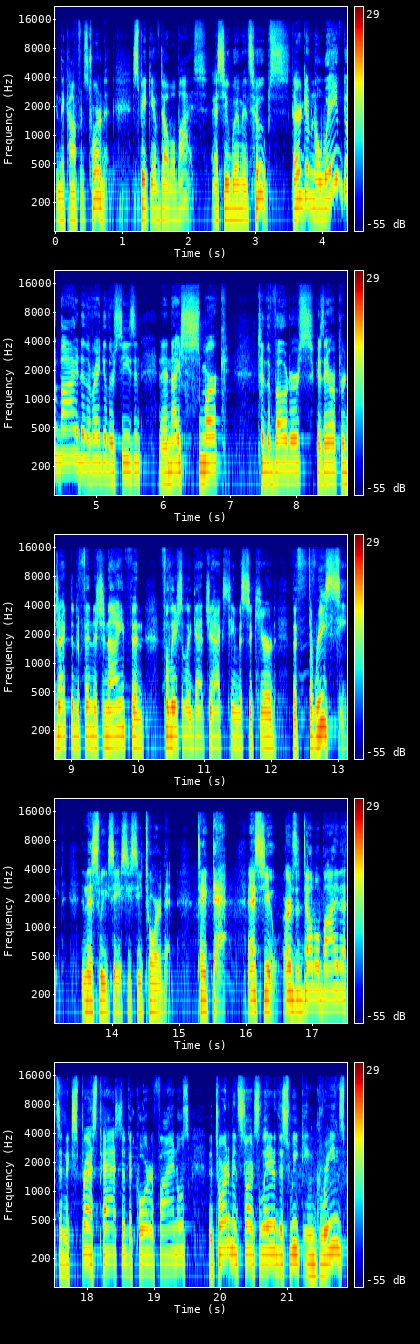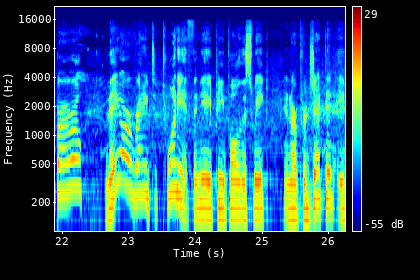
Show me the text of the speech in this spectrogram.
in the conference tournament. Speaking of double byes, SU women's hoops, they're giving a wave goodbye to the regular season and a nice smirk to the voters because they were projected to finish ninth, and Felicia Legette-Jack's team has secured the three seed in this week's ACC tournament. Take that. SU earns a double bye. That's an express pass to the quarterfinals. The tournament starts later this week in Greensboro. They are ranked 20th in the AP poll this week and are projected a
